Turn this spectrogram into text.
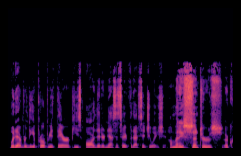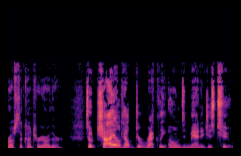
whatever the appropriate therapies are that are necessary for that situation. How many centers across the country are there? So Child Help directly owns and manages two.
